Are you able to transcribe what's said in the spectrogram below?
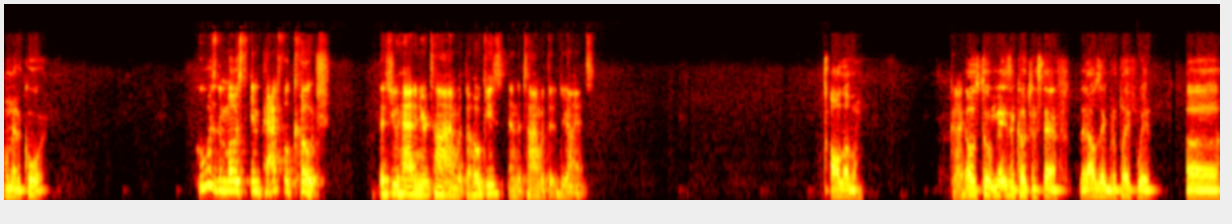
on that accord. Who was the most impactful coach that you had in your time with the Hokies and the time with the Giants? All of them. Okay. those two amazing coaching staff that I was able to play with. Uh,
